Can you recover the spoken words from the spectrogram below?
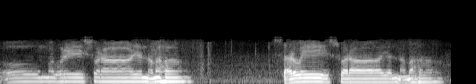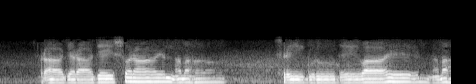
ॐ अघोरेश्वराय नमः। सर्वेश्वराय नमः। राजराजेश्वराय नमः। श्रीगुरुदेवाय नमः।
